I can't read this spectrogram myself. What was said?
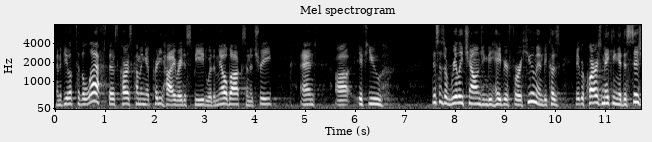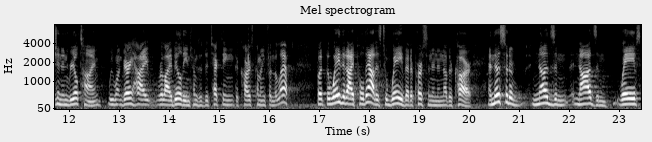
And if you look to the left, there's cars coming at pretty high rate of speed with a mailbox and a tree. And uh, if you, this is a really challenging behavior for a human because it requires making a decision in real time. We want very high reliability in terms of detecting the cars coming from the left. But the way that I pulled out is to wave at a person in another car. And those sort of nods and nods and waves,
